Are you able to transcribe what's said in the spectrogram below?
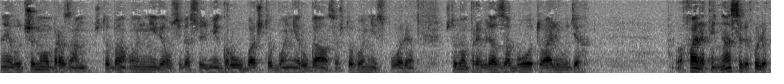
наилучшим образом, чтобы он не вел себя с людьми грубо, чтобы он не ругался, чтобы он не спорил, чтобы он проявлял заботу о людях, Вахаляк иннаса бихулюк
